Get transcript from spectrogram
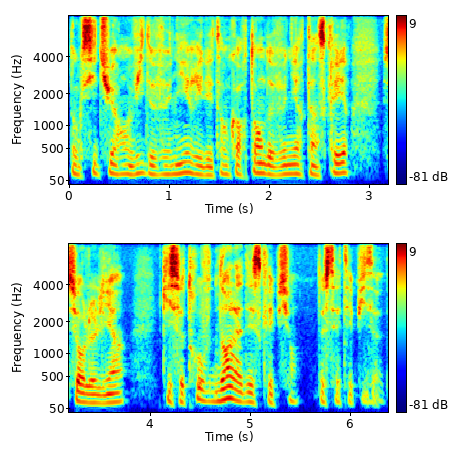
Donc si tu as envie de venir, il est encore temps de venir t'inscrire sur le lien qui se trouve dans la description de cet épisode.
